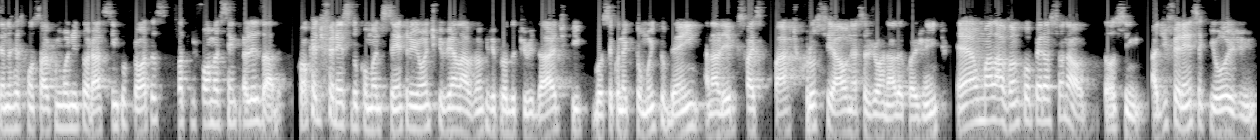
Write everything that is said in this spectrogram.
sendo responsável por monitorar cinco frotas, só que de forma centralizada. Qual é a diferença do Command Center e onde que vem a alavanca de produtividade que você conectou muito bem? Analytics faz parte crucial nessa jornada com a gente. É uma alavanca operacional. Então, assim, a diferença é que hoje,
